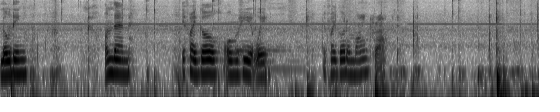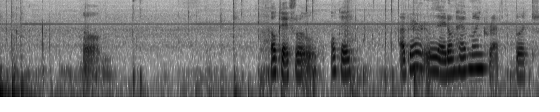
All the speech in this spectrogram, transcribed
loading. And then if I go over here, wait. If I go to Minecraft Um. Okay, so okay. Apparently, I don't have Minecraft, but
